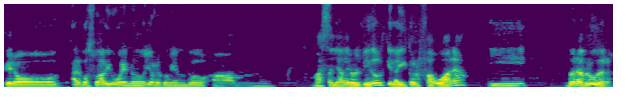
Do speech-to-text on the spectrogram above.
pero algo suave y bueno, yo recomiendo um, Más allá del olvido, que la editó el Faguara, y Dora Bruder,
